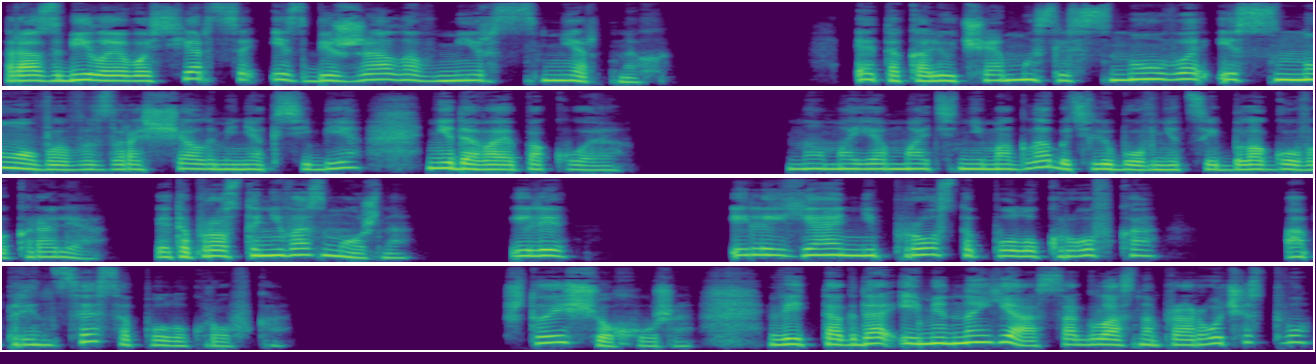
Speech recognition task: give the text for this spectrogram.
разбила его сердце и сбежала в мир смертных. Эта колючая мысль снова и снова возвращала меня к себе, не давая покоя. Но моя мать не могла быть любовницей благого короля. Это просто невозможно. Или... Или я не просто полукровка, а принцесса-полукровка. Что еще хуже? Ведь тогда именно я, согласно пророчеству,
